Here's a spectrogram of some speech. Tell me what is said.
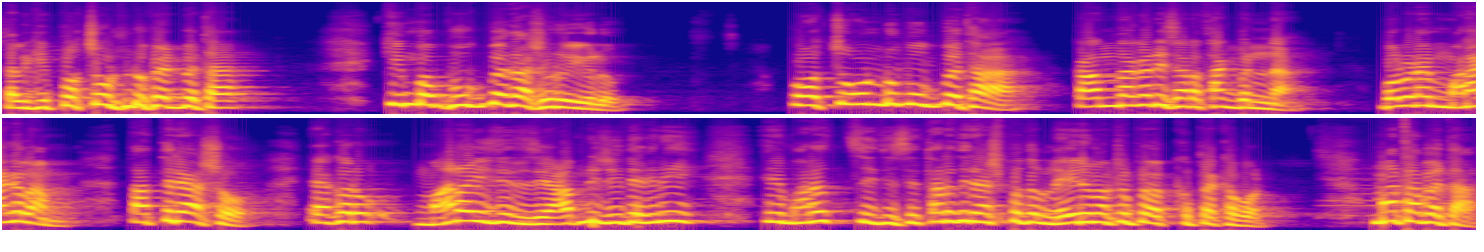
তাহলে কি প্রচণ্ড পেট ব্যথা? কিংবা বুক ব্যথা শুরু হয়ে গেল। প্রচণ্ড বুক ব্যথা, কান্দাকাটি ছাড়া থাকবেন না। বলবেন আমি মারা গেলাম, তাড়াতাড়ি আসো। এখন মারাই যেতেছে। আপনি যদি দেখেন, এই মারা যেতেছে, তাড়াতাড়ি হাসপাতাল নেই। এরকম একটা প্রেক্ষাপট। মাথা ব্যথা।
